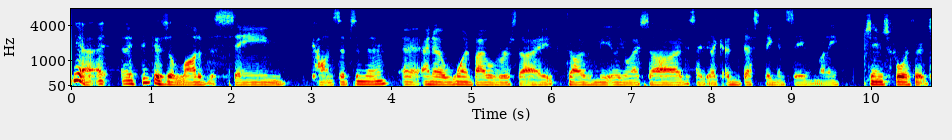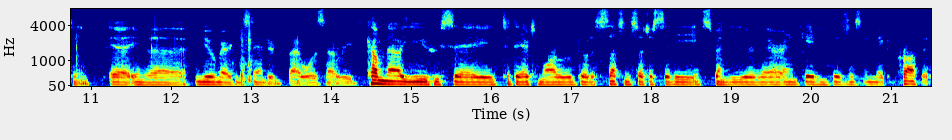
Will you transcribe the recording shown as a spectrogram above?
Yeah, I, I think there's a lot of the same concepts in there. Uh, I know one Bible verse that I thought of immediately when I saw this idea like investing and saving money. James four thirteen uh, in the New American Standard Bible is how it reads: "Come now, you who say today or tomorrow we will go to such and such a city, spend a year there, and engage in business and make a profit.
